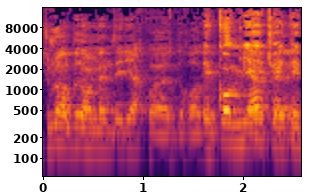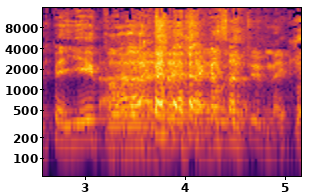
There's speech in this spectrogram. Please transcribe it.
toujours un peu dans le même délire quoi. de rock, Et combien tu as punk. été payé pour. Ah, chacun- chacun sa pub mec.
